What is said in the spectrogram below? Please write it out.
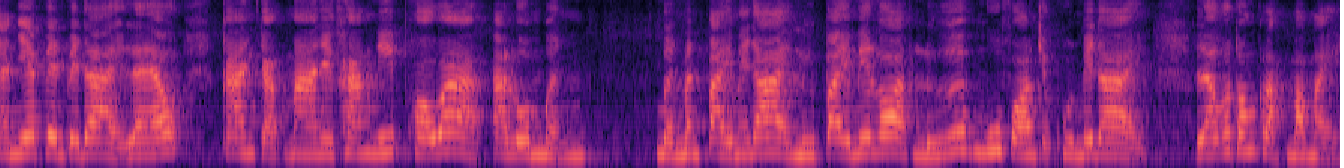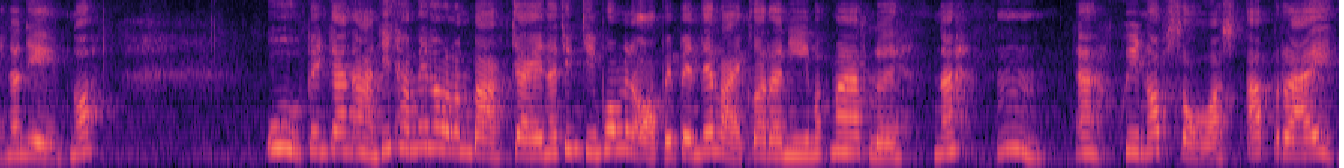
อันนี้เป็นไปได้แล้วการกลับมาในครั้งนี้ เพราะว่าอารมณ์เหมือนเหมือนมันไปไม่ได้ หรือไปไม่รอดหรือ move on จากคุณไม่ได้ แล้วก็ต้องกลับมาใหม่นั่นเองเนาะ อู้เป็นการอ่านที่ทำให้เราลำบากใจนะ จริงๆ เพราะมันออกไปเป็นได้หลายกรณีมากๆเลยนะ อืมอะ Queen of Swords upright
